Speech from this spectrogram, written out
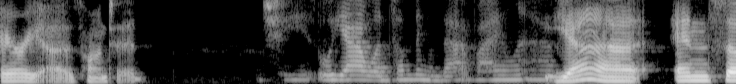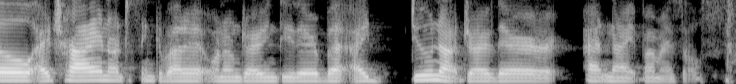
area is haunted. Jeez. Well, yeah, when something that violent happens. Yeah, and so I try not to think about it when I'm driving through there, but I do not drive there at night by myself.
